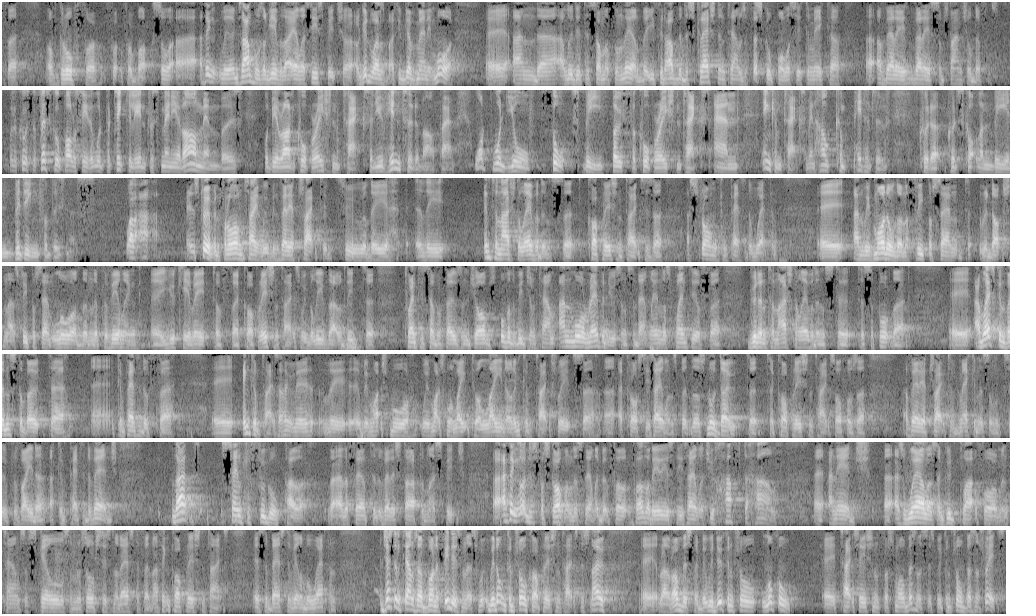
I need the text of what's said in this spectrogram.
of growth for, for, for bucks. So uh, I think the examples I gave of that LSE speech are, are, good ones, but I could give many more uh, and uh, alluded to some of them there. But you could have the discretion in terms of fiscal policy to make a, a very, very substantial difference. Well, of course, the fiscal policy that would particularly interest many of our members would be around corporation tax, and you've hinted about that. What would your thoughts be, both for corporation tax and income tax? I mean, how competitive could, uh, could Scotland be in bidding for business? Well, I, it's true, but for a long time we've been very attracted to the, the international evidence that corporation tax is a, a strong competitive weapon. Uh, and we've modelled on a 3% reduction. That's 3% lower than the prevailing uh, UK rate of uh, corporation tax. We believe that would lead to 27,000 jobs over the medium term and more revenues, incidentally. And there's plenty of uh, good international evidence to, to support that. Uh, I'm less convinced about uh, competitive uh, income tax. I think they, they, it'd be much more, we're much more likely to align our income tax rates uh, uh, across these islands. But there's no doubt that corporation tax offers a, a, very attractive mechanism to provide a, a, competitive edge. That centrifugal power that I referred to at the very start of my speech, I think not just for Scotland, incidentally, but for, for other areas in these islands, you have to have uh, an edge uh, as well as a good platform in terms of skills and resources and the rest of it. And I think corporation tax is the best available weapon. Just in terms of bona fides in this, we, we don't control corporation tax just now, uh, rather obviously, but we do control local uh, taxation for small businesses. We control business rates.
